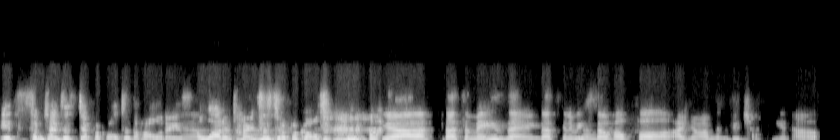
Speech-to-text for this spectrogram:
it's sometimes it's difficult at the holidays Yeah, a lot of times it's difficult yeah, that's amazing. That's going to be Yeah. so helpful. I know I'm going to be checking it out.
